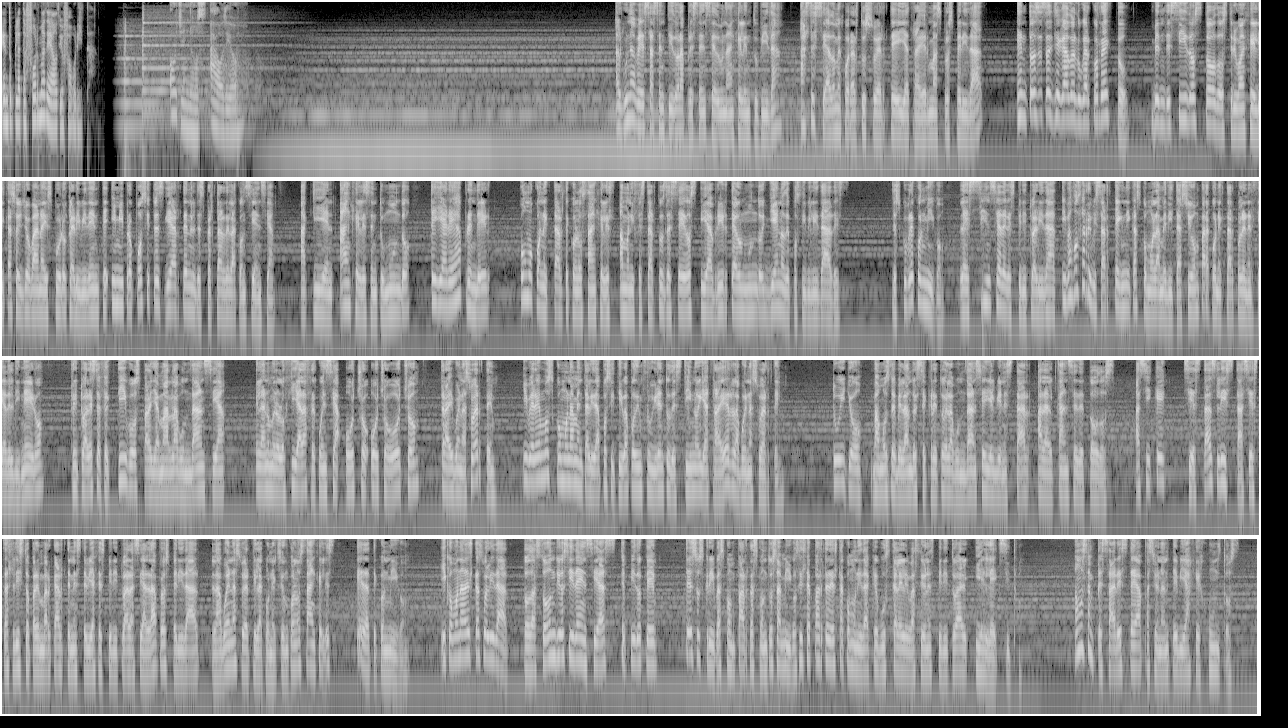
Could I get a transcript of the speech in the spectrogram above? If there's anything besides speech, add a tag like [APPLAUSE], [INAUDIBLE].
en tu plataforma de audio favorita. Óyenos audio. ¿Alguna vez has sentido la presencia de un ángel en tu vida? ¿Has deseado mejorar tu suerte y atraer más prosperidad? Entonces has llegado al lugar correcto. Bendecidos todos, tribu angélica, soy Giovanna Ispuro Clarividente y mi propósito es guiarte en el despertar de la conciencia. Aquí en Ángeles en tu mundo te guiaré a aprender cómo conectarte con los ángeles, a manifestar tus deseos y abrirte a un mundo lleno de posibilidades. Descubre conmigo la esencia de la espiritualidad y vamos a revisar técnicas como la meditación para conectar con la energía del dinero, rituales efectivos para llamar la abundancia. En la numerología la frecuencia 888 trae buena suerte. Y veremos cómo una mentalidad positiva puede influir en tu destino y atraer la buena suerte. Tú y yo vamos develando el secreto de la abundancia y el bienestar al alcance de todos. Así que si estás lista, si estás listo para embarcarte en este viaje espiritual hacia la prosperidad, la buena suerte y la conexión con los ángeles, quédate conmigo. Y como nada es casualidad, todas son diosidencias, te pido que te suscribas, compartas con tus amigos y sé parte de esta comunidad que busca la elevación espiritual y el éxito. Vamos a empezar este apasionante viaje juntos,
